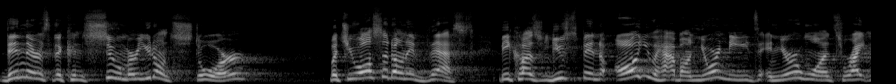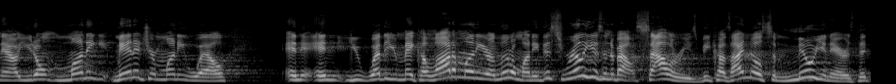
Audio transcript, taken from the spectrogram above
then there's the consumer. You don't store, but you also don't invest because you spend all you have on your needs and your wants right now. You don't money, manage your money well. And, and you, whether you make a lot of money or a little money, this really isn't about salaries because I know some millionaires that,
